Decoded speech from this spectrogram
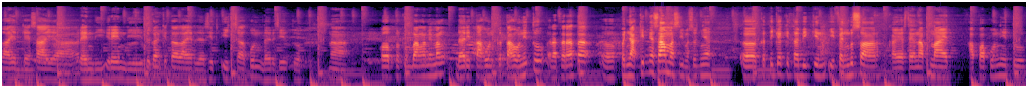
lahir kayak saya, Randy, Randy itu kan kita lahir dari situ, Ical pun dari situ. Nah, kalau perkembangan memang dari tahun ke tahun itu rata-rata eh, penyakitnya sama sih, maksudnya eh, ketika kita bikin event besar kayak stand up night apa pun itu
